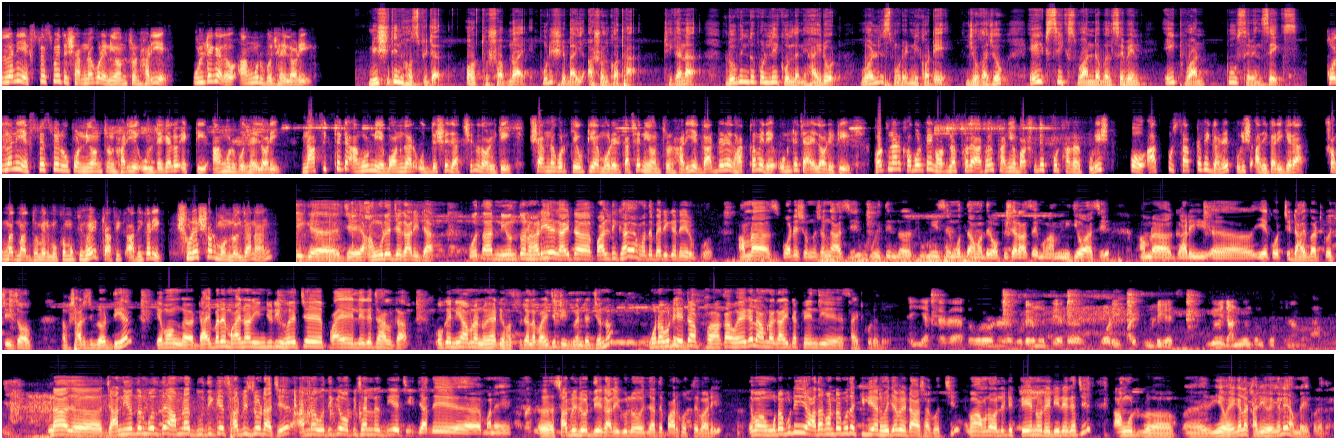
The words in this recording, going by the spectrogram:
কল্যাণী এক্সপ্রেসওয়েতে শ্যামনগরে নিয়ন্ত্রণ হারিয়ে উল্টে গেল আঙুর বোঝাই লরি। নিশিদিন হসপিটাল। অর্থ সব নয় পরিষেবাই আসল কথা। ঠিকানা রবীন্দ্রপল্লী কল্যাণী হাইরোড ওয়ার্ল্ডস মোড়ের নিকটে। যোগাযোগ eight six one double seven eight one two seven six. Kalyani এক্সপ্রেসওয়ের উপর নিয়ন্ত্রণ হারিয়ে উল্টে গেল একটি আঙুর বোঝাই লরি। নাসিক থেকে আঙুর নিয়ে বনগার উদ্দেশ্যে যাচ্ছিল লরিটি। শ্যামনগর কেউটিয়া মোড়ের কাছে নিয়ন্ত্রণ হারিয়ে গার্ডরেলে ধাক্কা মেরে উল্টে যায় লরিটি। ঘটনার খবর পেয়ে ঘটনাস্থলে আসেন স্থানীয় বাসুদেবপুর থানার পুলিশ ও আতপুর সাব ট্রাফিক গার্ডের পুলিশ আধিকারিকেরা। সংবাদ মাধ্যমের মুখোমুখি হয়ে ট্রাফিক আধিকারিক সুরেশ্বর মন্ডল জানান যে আঙুরের যে গাড়িটা ও তার নিয়ন্ত্রণ হারিয়ে গাড়িটা পাল্টি খায় আমাদের ব্যারিকেডের উপর। আমরা স্পটের সঙ্গে সঙ্গে আসি উইথিন টু মিনিটসের মধ্যে আমাদের অফিসার আসে এবং আমি নিজেও আসি। আমরা গাড়ি ইয়ে করছি ডাইভার্ট করছি সব সার্ভিস দিয়ে এবং ড্রাইভারের মাইনর ইঞ্জুরি হয়েছে, পায়ে লেগেছে হালকা। ওকে নিয়ে আমরা নৈহাটি হসপিটালে পাঠিয়েছি ট্রিটমেন্টের জন্য। মোটামুটি এটা ফাঁকা হয়ে গেলে আমরা গাড়িটা ট্রেন দিয়ে সাইড করে দেবো। এই একটা এত বড় রোডের মধ্যে একটা বডি পাল্টে উল্টে গেছে। যান নিয়ন্ত্রণ না? যান নিয়ন্ত্রণ বলতে আমরা দুদিকে সার্ভিস রোড আছে, আমরা ওদিকে অফিসার দিয়েছি যাতে মানে সার্ভিস রোড দিয়ে গাড়িগুলো যাতে পার করতে পারি। এবং মোটামুটি আধা ঘণ্টার মধ্যে ক্লিয়ার হয়ে যাবে, এটা আশা করছি। এবং আমরা অলরেডি ট্রেনও রেডি রেখেছি। আঙুর ইয়ে হয়ে গেলে, খালি হয়ে গেলে আমরা ইয়ে করে দেবো।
